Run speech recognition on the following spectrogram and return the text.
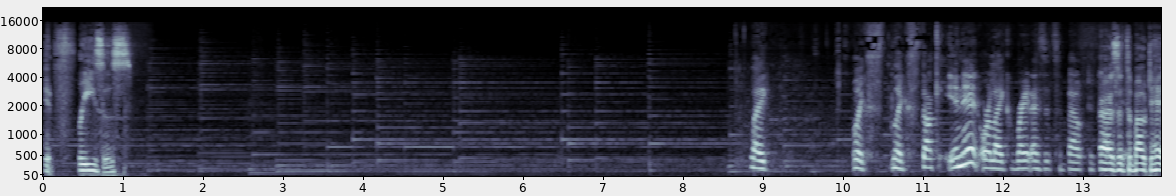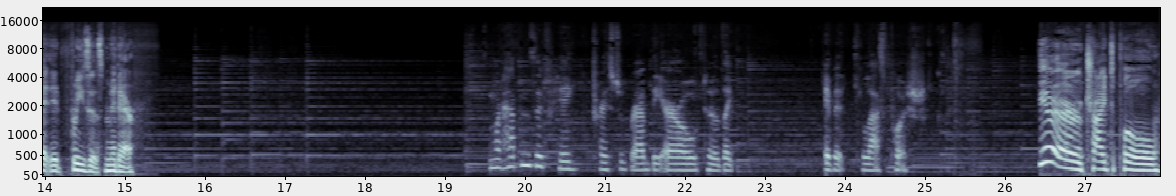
it freezes. Like, like, like stuck in it, or like right as it's about to. As it's it? about to hit, it freezes midair. What happens if Hig tries to grab the arrow to like give it the last push? Have you ever tried to pull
